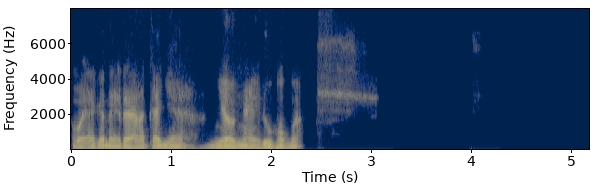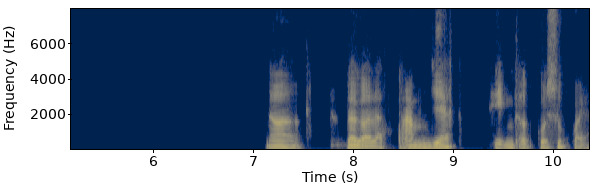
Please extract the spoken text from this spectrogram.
Vẽ cái này ra là cả nhà nhớ ngay đúng không ạ? À? nó gọi là tam giác hiện thực của sức khỏe.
